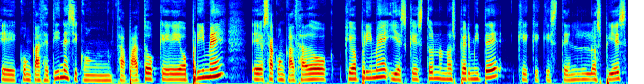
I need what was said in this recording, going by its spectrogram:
eh, con calcetines y con zapato que oprime, eh, o sea, con calzado que oprime, y es que esto no nos permite que, que, estén los pies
